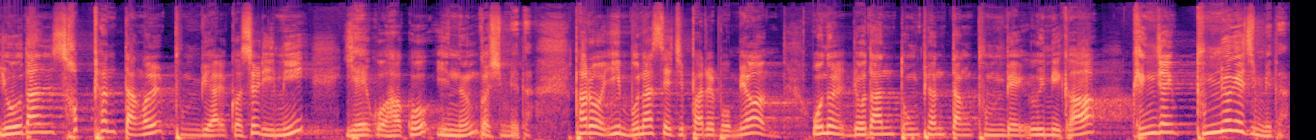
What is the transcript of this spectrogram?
요단 서편 땅을 분비할 것을 이미 예고하고 있는 것입니다. 바로 이 문하세 지파를 보면 오늘 요단 동편 땅 분배의 의미가 굉장히 분명해집니다.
